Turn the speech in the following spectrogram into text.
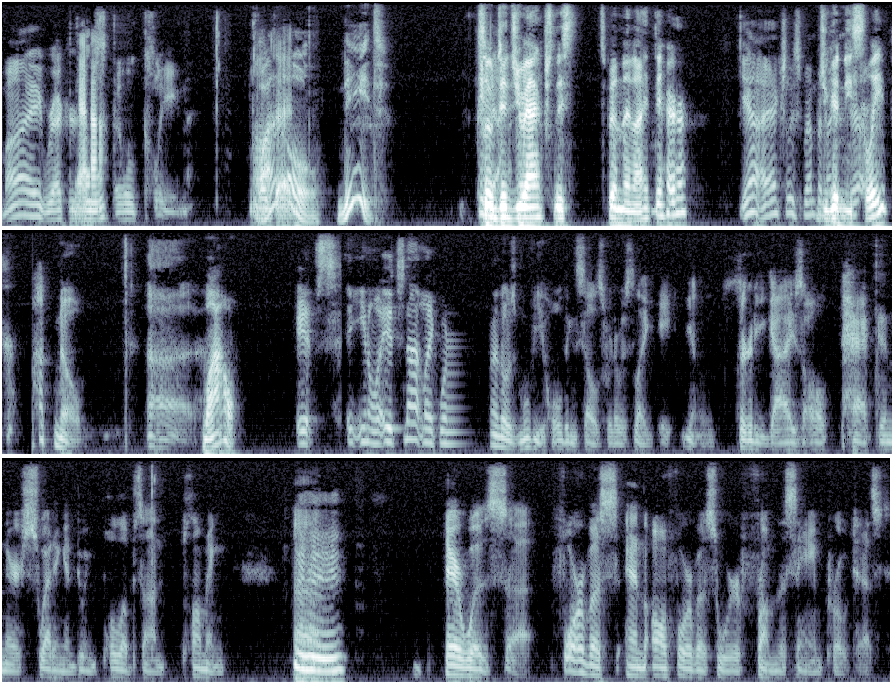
my record Yeah. is still clean. All good. wow. Neat. So Yeah. did you actually spend the night there? Yeah, I actually spent. The Did you get any there. sleep? Fuck no. Uh, Wow. It's you know it's not like one of those movie holding cells where there was like eight, you know 30 guys all packed in there sweating and doing pull-ups on plumbing uh, hmm there was uh, four of us and all four of us were from the same protest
